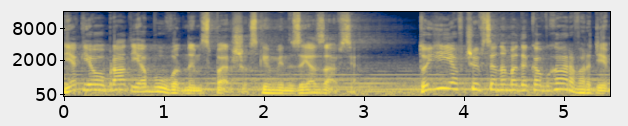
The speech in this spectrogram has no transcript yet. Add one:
Як його брат, я був одним з перших, з ким він зв'язався. Тоді я вчився на медика в Гарварді.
